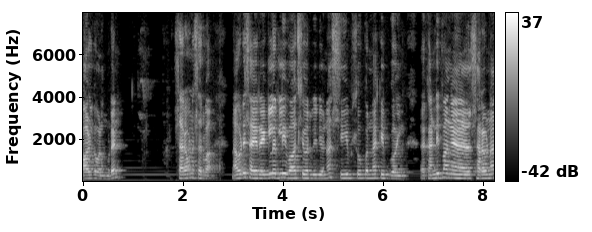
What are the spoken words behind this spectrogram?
வாழ்க வளமுடன். Saravana Sarva. Nowadays I regularly watch your வீடியோனா சீப் சூப்பர்னா கீப் கோயிங் கண்டிப்பாங்க சரவணா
